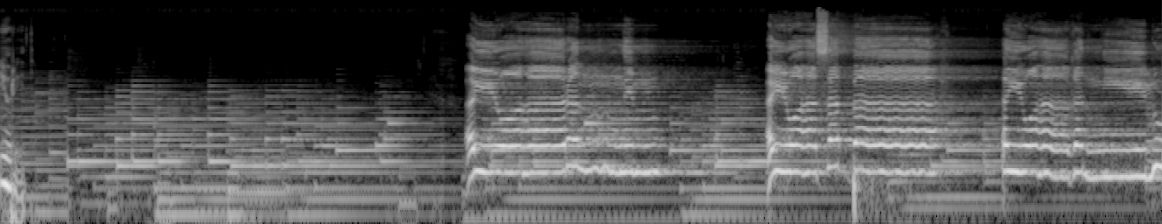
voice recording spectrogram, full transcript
يريد. أيها رنم أيها سباح أيها غني له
